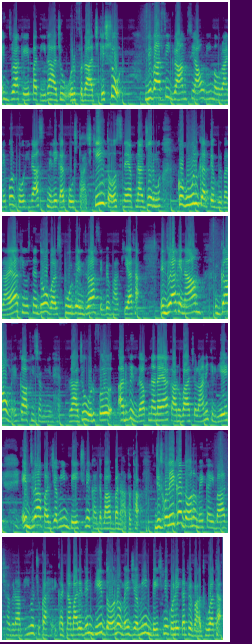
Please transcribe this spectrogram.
इंदिरा के पति राजू उर्फ़ राज किशोर निवासी ग्राम सियावरी मऊरानीपुर को हिरासत में लेकर पूछताछ की तो उसने अपना जुर्म कबूल करते हुए बताया कि उसने दो वर्ष पूर्व इंदिरा से विवाह किया था। इंदिरा के नाम गाँव में काफ़ी ज़मीन है। राजू उर्फ़ अरविंद अपना नया कारोबार चलाने के लिए इंदिरा पर ज़मीन बेचने का दबाव बनाता था, जिसको लेकर दोनों में कई बार झगड़ा भी हो चुका है। घटना वाले दिन भी दोनों में ज़मीन बेचने को लेकर विवाद हुआ था।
